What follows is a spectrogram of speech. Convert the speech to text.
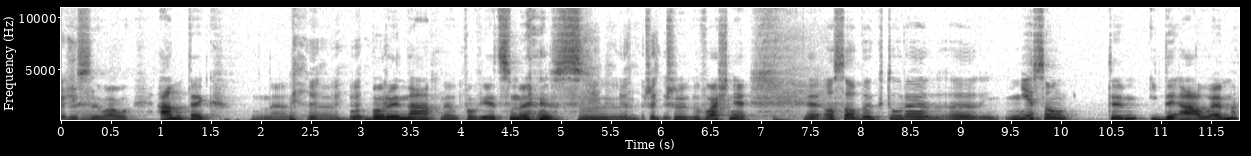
e, wysyłał Antek, e, e, Bo- Boryna e, powiedzmy, z, czy, czy właśnie osoby, które nie są tym ideałem,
